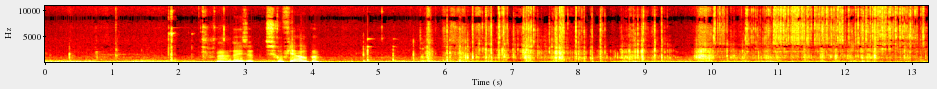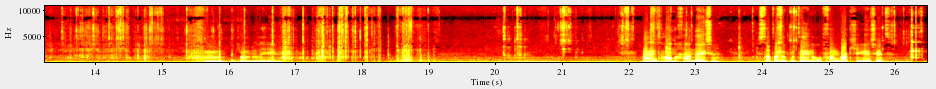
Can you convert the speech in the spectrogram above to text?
Nou, deze schroef je open. Zo, de bonen erin. Nou, en het handige aan deze is dat er ook meteen een opvangbakje in zit.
